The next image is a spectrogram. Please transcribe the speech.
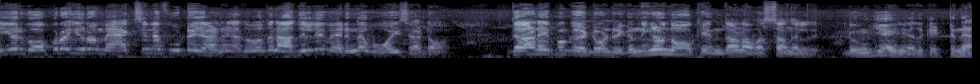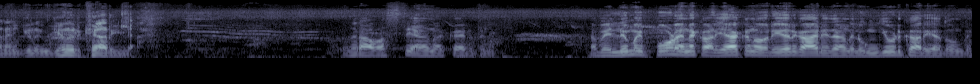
ഈ ഒരു ഗോപ്രോ ഹീറോ മാക്സിന്റെ ഫൂട്ടേജ് ആണ്. അതുപോലെ തന്നെ അതിൽ വരുന്ന വോയിസ് ആട്ടോ ഇതാണ് ഇപ്പം കേട്ടുകൊണ്ടിരിക്കുന്നത്. നിങ്ങൾ നോക്ക് എന്താണ് അവസ്ഥ എന്നുള്ളത്. ലുങ്കി കഴിഞ്ഞാൽ അത് കെട്ടുന്നതാണ്. എനിക്ക് ലുങ്കി എടുക്കാൻ അറിയില്ല. അതൊരവസ്ഥയാണ് അക്കാര്യത്തിൽ വെല്ലുമ്പോൾ ഇപ്പോൾ എന്നെ കളിയാക്കുന്ന ഒരേ ഒരു കാര്യം ഇതാണ്. ലുങ്കി കൊടുക്കാൻ അറിയാത്തതുകൊണ്ട്.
